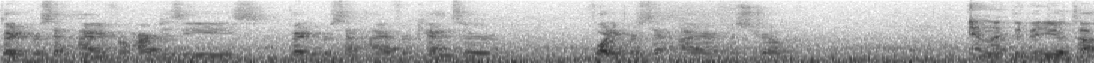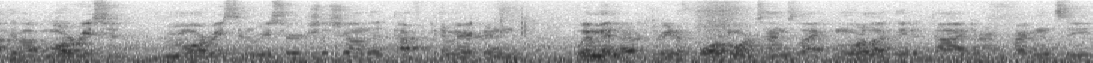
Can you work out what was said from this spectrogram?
30% higher for heart disease, 30% higher for cancer, 40% higher for stroke. And like the video talked about, more recent, more recent research has shown that African American women are three to four more times like more likely to die during pregnancy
